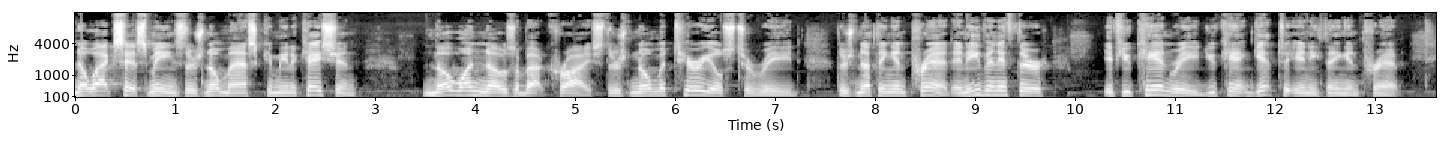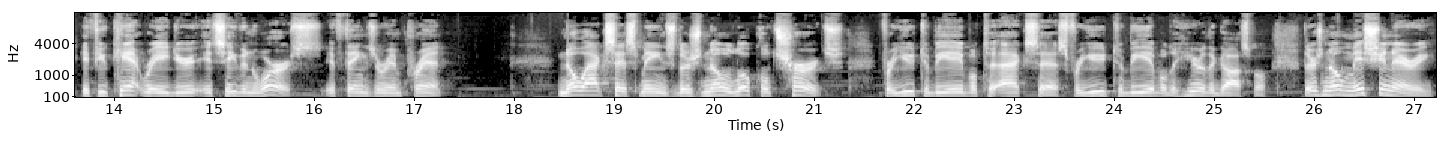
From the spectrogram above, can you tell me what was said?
No access means there's no mass communication. No one knows about Christ. There's no materials to read. There's nothing in print. And even if there if you can read, you can't get to anything in print. If you can't read, it's even worse if things are in print. No access means there's no local church for you to be able to access, for you to be able to hear the gospel. There's no missionary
